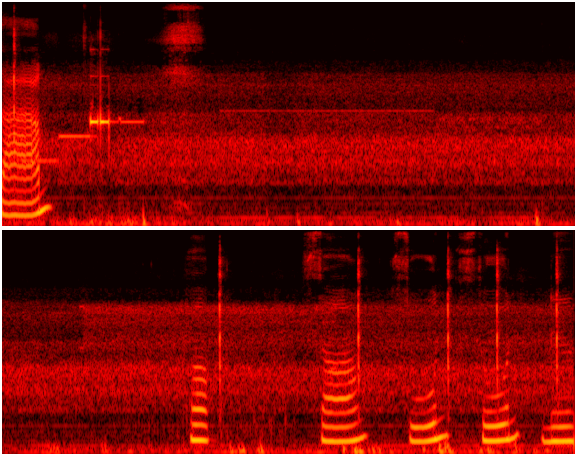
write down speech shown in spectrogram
สามหกสองศูนย์ศูนย์หนึ่ง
